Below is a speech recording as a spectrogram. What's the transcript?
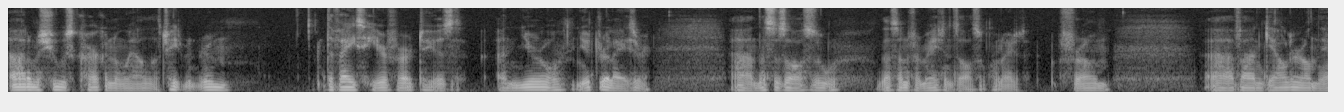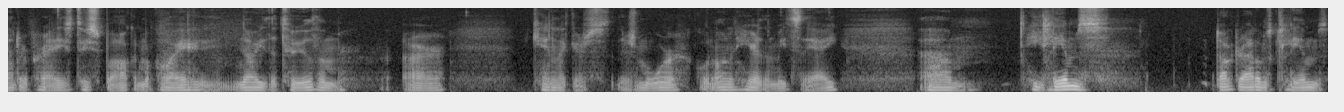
Adams shows Kirk and Noel the treatment room device he referred to as a neuro neutralizer. And this is also this information is also coming out from uh, Van Gelder on the Enterprise to Spock and McCoy. Now the two of them are kind of like there's there's more going on in here than meets the eye. Um, he claims, Dr. Adams claims,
